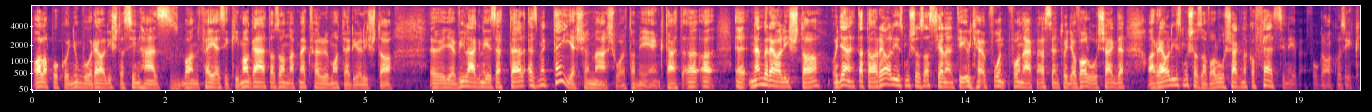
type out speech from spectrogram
alapokon nyugvó realista színházban fejezi ki magát, az annak megfelelő materialista ugye, világnézettel, ez meg teljesen más volt a miénk. Tehát a, a, nem realista, ugye? Tehát a realizmus az azt jelenti, ugye fonák, mert azt jelenti, hogy a valóság, de a realizmus az a valóságnak a felszínével foglalkozik.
